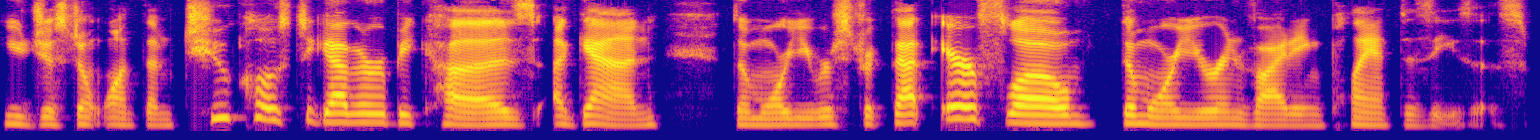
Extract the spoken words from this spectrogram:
You just don't want them too close together because, again, the more you restrict that airflow, the more you're inviting plant diseases.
